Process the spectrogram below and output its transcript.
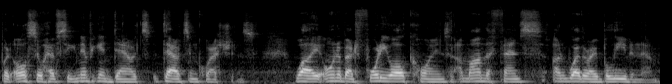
but also have significant doubts, doubts and questions. While I own about 40 altcoins, I'm on the fence on whether I believe in them.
